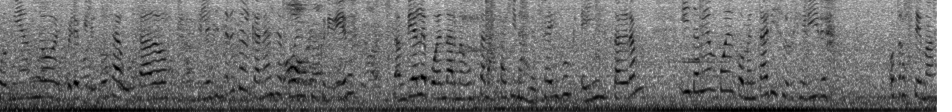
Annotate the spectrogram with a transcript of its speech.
Espero que les haya gustado. Si les interesa el canal se pueden suscribir, también le pueden dar me gusta a las páginas de Facebook e Instagram y también pueden comentar y sugerir otros temas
